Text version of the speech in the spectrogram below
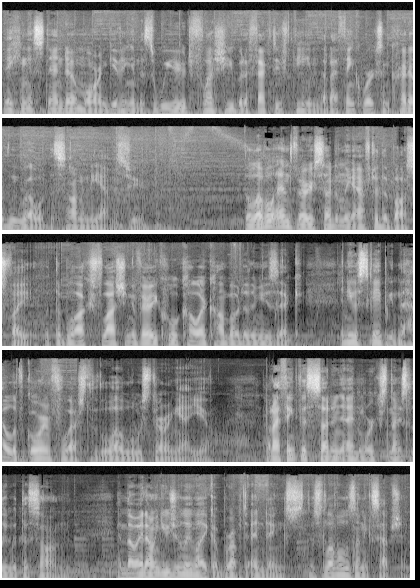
making it stand out more and giving it this weird, fleshy, but effective theme that I think works incredibly well with the song and the atmosphere. The level ends very suddenly after the boss fight, with the blocks flashing a very cool color combo to the music, and you escaping the hell of gore and flesh that the level was throwing at you but I think this sudden end works nicely with the song, and though I don't usually like abrupt endings, this level is an exception.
